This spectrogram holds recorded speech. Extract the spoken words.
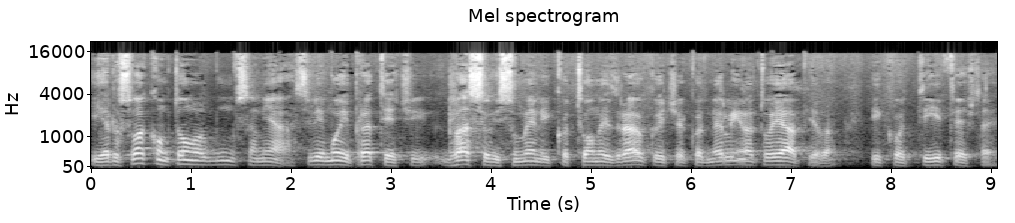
Jer u svakom tom albumu sam ja. Svi moji prateći glasovi su meni kod Tome Zdravkovića, kod Merlina, to ja pjevam. I kod Tife, šta je.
